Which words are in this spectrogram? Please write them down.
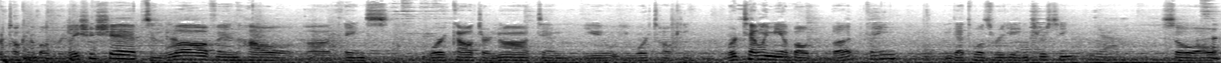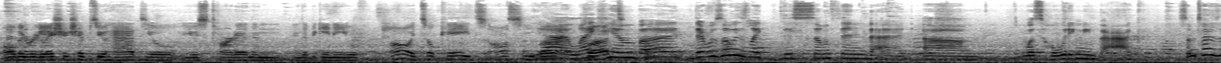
Were talking about relationships and love and how uh, things work out or not, and you you were talking, were telling me about the bud thing, and that was really interesting. Yeah. So all, all the relationships you had, you you started and in the beginning you, oh it's okay, it's awesome. Yeah, but, I like but- him, but there was always like this something that um, was holding me back. Sometimes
